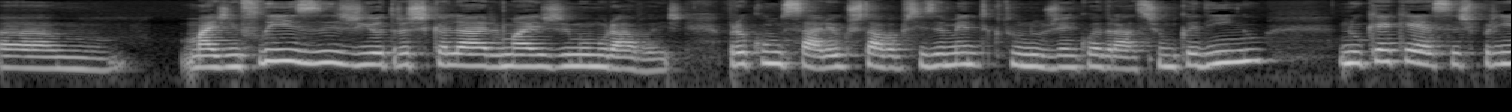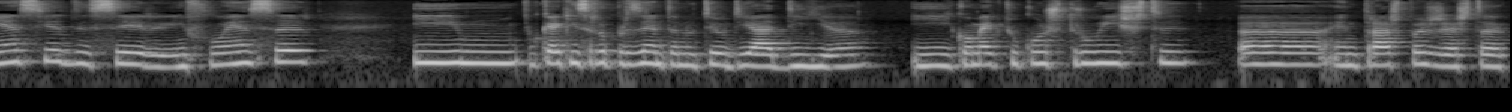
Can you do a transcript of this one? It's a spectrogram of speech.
um, mais infelizes e outras, se calhar, mais memoráveis. Para começar, eu gostava precisamente que tu nos enquadrasses um bocadinho no que é que é essa experiência de ser influencer e hum, o que é que isso representa no teu dia a dia e como é que tu construíste, uh, entre aspas, esta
